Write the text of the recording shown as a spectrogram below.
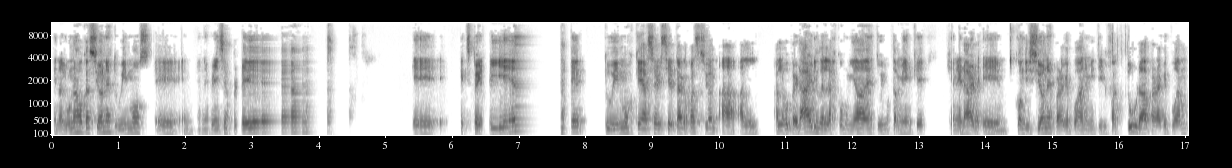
En algunas ocasiones tuvimos eh, en, experiencias previas eh, experiencias tuvimos que hacer cierta capacitación a, los operarios de las comunidades, tuvimos también que generar eh, condiciones para que puedan emitir factura, para que puedan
